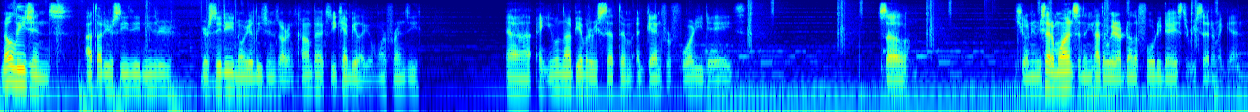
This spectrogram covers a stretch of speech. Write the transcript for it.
No legions outside of your city, neither your city nor your legions are in combat, so you can't be like a war frenzy. Uh, and you will not be able to reset them again for 40 days. So you can only reset them once, and then you have to wait another 40 days to reset them again.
